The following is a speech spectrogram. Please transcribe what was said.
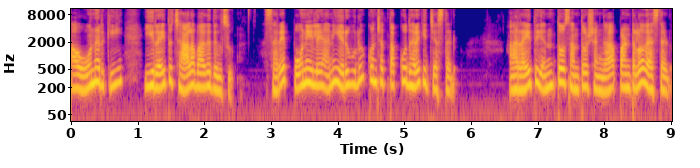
ఆ ఓనర్కి ఈ రైతు చాలా బాగా తెలుసు. సరే పోనీలే అని ఎరువులు కొంచెం తక్కువ ధరకి ఇచ్చేస్తాడు. ఆ రైతు ఎంతో సంతోషంగా పంటలో వేస్తాడు.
